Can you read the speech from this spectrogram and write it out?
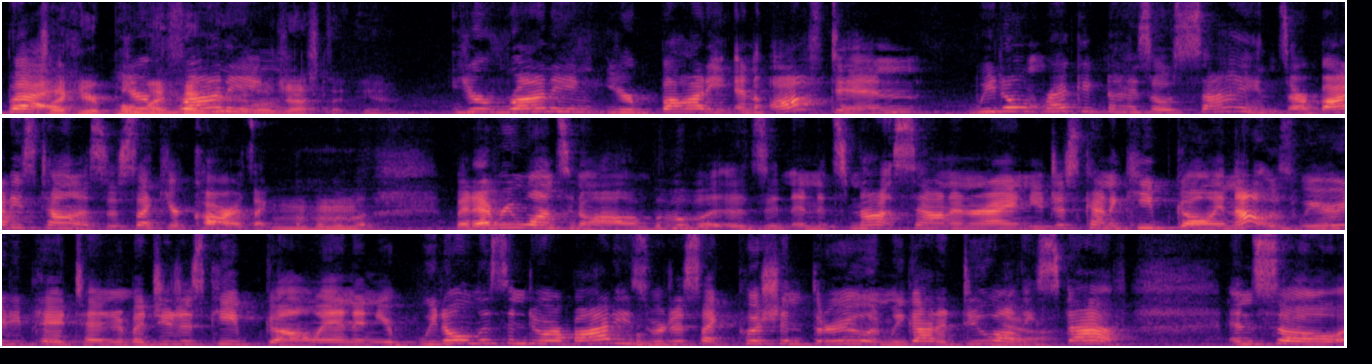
but it's like you're pulling my running, finger, it'll adjust it. Yeah you're running your body, and often we don't recognize those signs. Our body's telling us, just like your car, it's like, mm-hmm. blah, blah, blah, but every once in a while, it's, and it's not sounding right, and you just kind of keep going. That was weird. You pay attention, but you just keep going, and you we don't listen to our bodies. We're just like pushing through, and we got to do all yeah. these stuff. And so,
